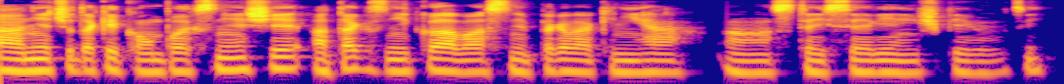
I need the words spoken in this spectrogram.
a niečo také komplexnejšie a tak vznikla vlastne prvá kniha z tej série Inšpirujúci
